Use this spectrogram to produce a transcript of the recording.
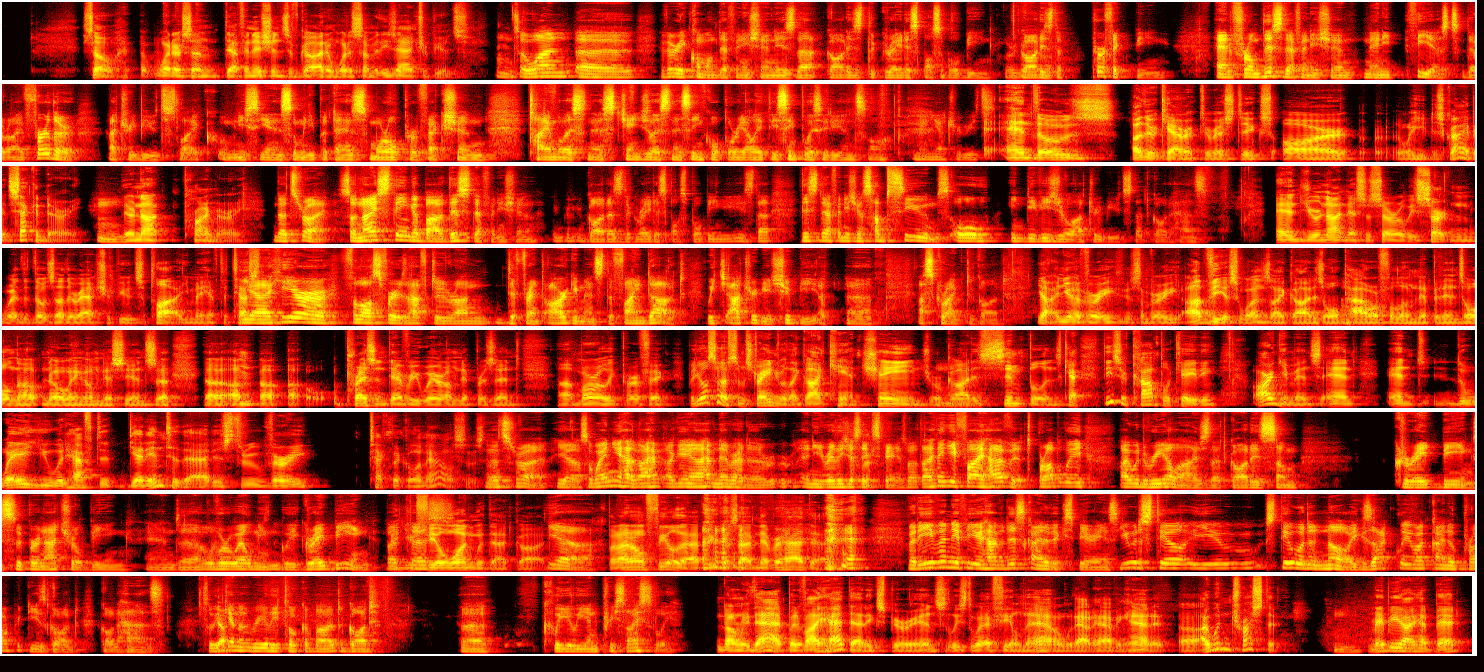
So, what are some definitions of God and what are some of these attributes? Hmm, so, one uh, very common definition is that God is the greatest possible being, or God is the perfect being. And from this definition, many theists derive further attributes like omniscience, omnipotence, moral perfection, timelessness, changelessness, incorporeality, simplicity, and so on. Many attributes. And those other characteristics are the way you describe it secondary mm. they're not primary that's right so nice thing about this definition god as the greatest possible being is that this definition subsumes all individual attributes that god has and you're not necessarily certain whether those other attributes apply. You may have to test. Yeah, them. here philosophers have to run different arguments to find out which attributes should be uh, ascribed to God. Yeah, and you have very some very obvious ones like God is all powerful, omnipotent, all know, knowing, omniscience, uh, uh, um, uh, uh, present everywhere, omnipresent, uh, morally perfect. But you also have some strange ones like God can't change or mm. God is simple and these are complicating arguments, and and the way you would have to get into that is through very technical analysis. No? That's right. Yeah. So when you have, I have, again, I have never had a, any religious experience, but I think if I have it, probably I would realize that God is some great being, supernatural being, and uh, overwhelmingly great being. But and you feel one with that God. Yeah. But I don't feel that because I've never had that. but even if you have this kind of experience, you would still you still wouldn't know exactly what kind of properties God God has. So we yeah. cannot really talk about God uh, clearly and precisely. Not only that, but if I had that experience, at least the way I feel now, without having had it, uh, I wouldn't trust it. Hmm. Maybe I had bad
